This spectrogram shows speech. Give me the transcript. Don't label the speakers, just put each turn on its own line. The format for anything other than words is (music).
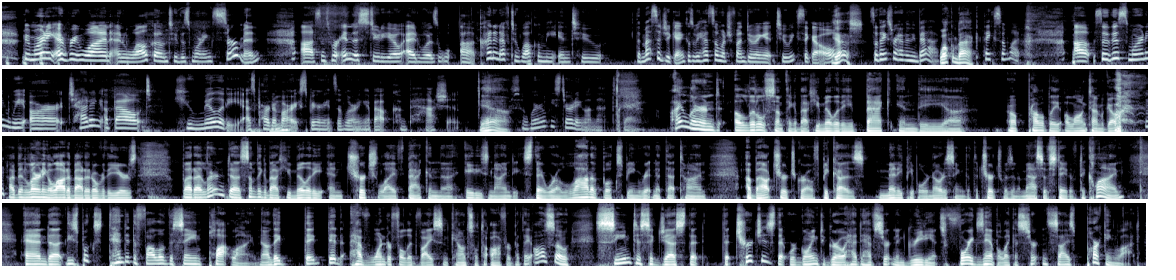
(laughs) Good morning, everyone, and welcome to this morning's sermon. Uh, since we're in the studio, Ed was uh, kind enough to welcome me into the message again because we had so much fun doing it two weeks ago.
Yes.
So thanks for having me back.
Welcome back.
Thanks so much. uh, so this morning we are chatting about humility as part mm-hmm. of our experience of learning about compassion.
Yeah.
So where are we starting on that today?
I learned a little something about humility back in the, uh, oh, probably a long time ago. (laughs) I've been learning a lot about it over the years. But I learned uh, something about humility and church life back in the 80s, 90s. There were a lot of books being written at that time about church growth because many people were noticing that the church was in a massive state of decline. And uh, these books tended to follow the same plot line. Now, they they did have wonderful advice and counsel to offer, but they also seemed to suggest that that churches that were going to grow had to have certain ingredients. For example, like a certain size parking lot.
